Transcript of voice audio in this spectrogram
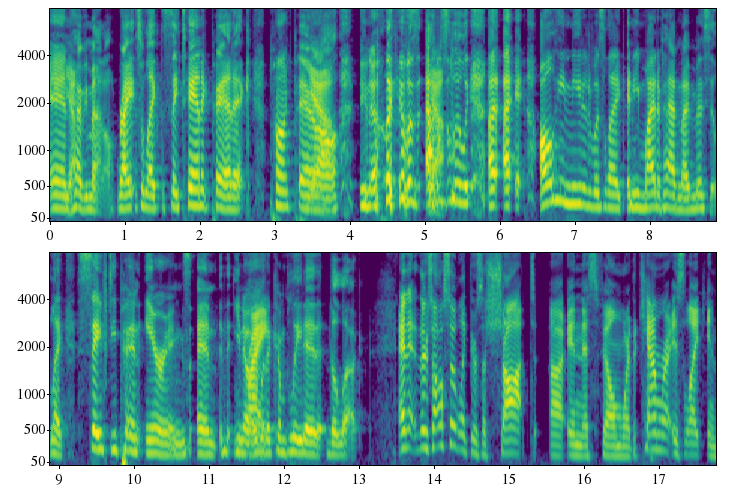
and Yeah. heavy metal, right? So like the satanic panic, punk peril, Yeah. you know, like it was Yeah. absolutely I, I all he needed was like and he might have had and I missed it like safety pin earrings and you know it would have completed the look. And there's also like there's a shot uh, in this film where the camera is like in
